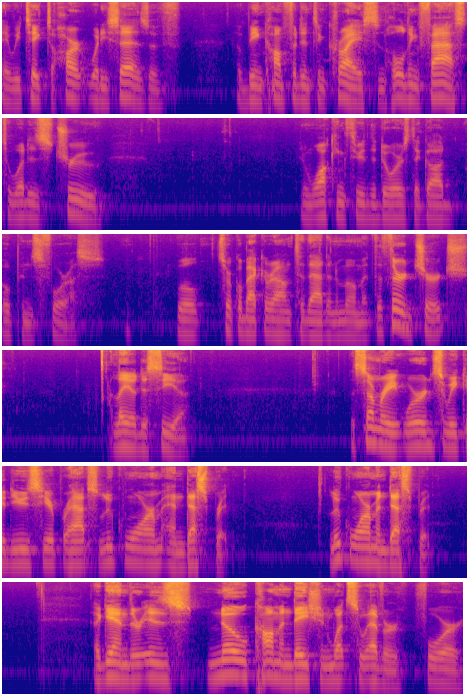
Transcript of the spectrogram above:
may we take to heart what he says of, of being confident in Christ and holding fast to what is true and walking through the doors that God opens for us. We'll circle back around to that in a moment. The third church, Laodicea. The summary words we could use here perhaps lukewarm and desperate. Lukewarm and desperate. Again, there is no commendation whatsoever for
